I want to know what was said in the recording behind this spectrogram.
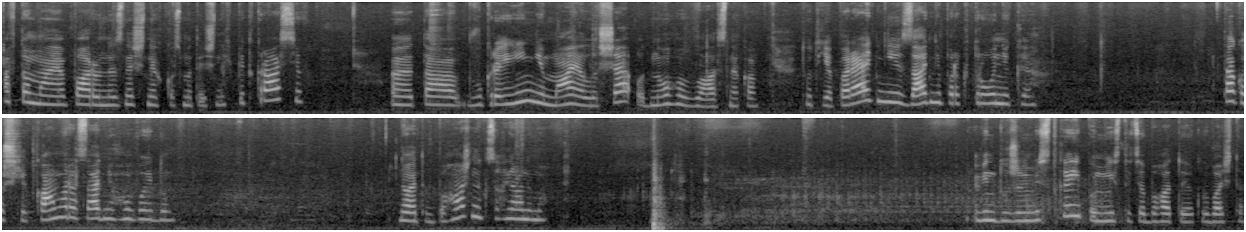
Авто має пару незначних косметичних підкрасів е, та в Україні має лише одного власника. Тут є передні, задні парктроніки. Також є камера заднього виду. Давайте в багажник заглянемо. Він дуже вмісткий, поміститься багато, як ви бачите,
